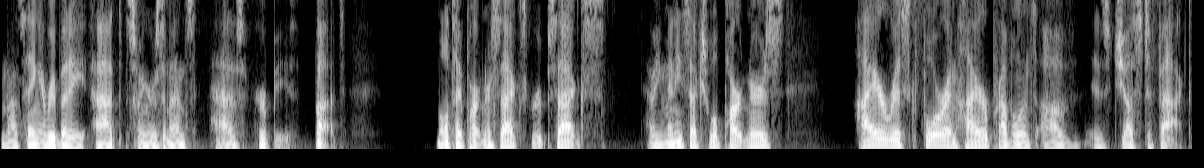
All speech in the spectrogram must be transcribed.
I'm not saying everybody at swingers events has herpes, but multi partner sex, group sex, having many sexual partners, higher risk for and higher prevalence of is just a fact.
